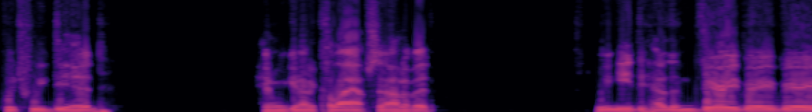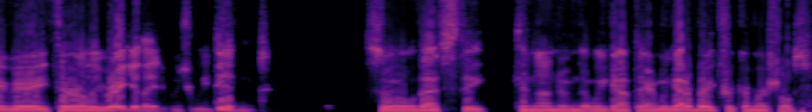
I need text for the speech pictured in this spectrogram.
which we did, and we got a collapse out of it, we need to have them very, very, very, very thoroughly regulated, which we didn't. So that's the conundrum that we got there. And we got a break for commercials.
